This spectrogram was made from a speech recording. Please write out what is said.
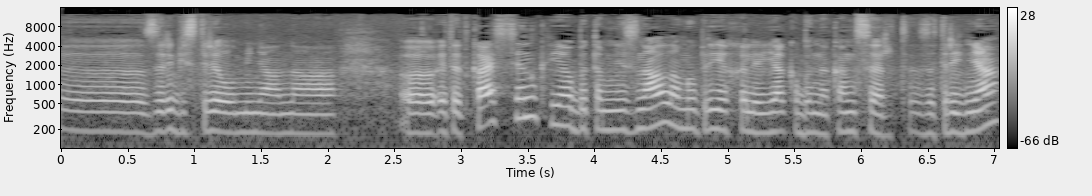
э, зарегистрировал меня на э, этот кастинг. Я об этом не знала. Мы приехали якобы на концерт за три дня,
